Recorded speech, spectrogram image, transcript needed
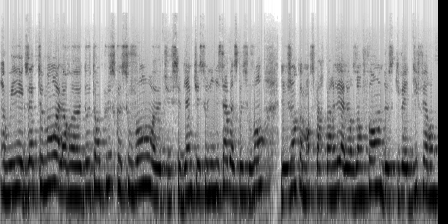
Oui, exactement. Alors, euh, d'autant plus que souvent, euh, tu sais bien que tu as souligné ça, parce que souvent, les gens commencent par parler à leurs enfants de ce qui va être différent.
